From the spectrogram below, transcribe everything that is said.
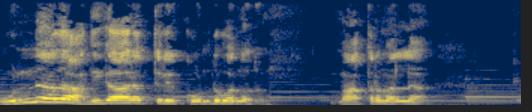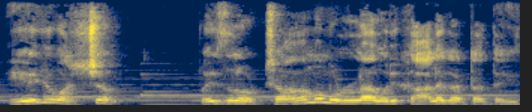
ഉന്നത അധികാരത്തിൽ കൊണ്ടുവന്നതും മാത്രമല്ല ഏഴു വർഷം പ്രൈസ് ലോഡ് ക്ഷാമമുള്ള ഒരു കാലഘട്ടത്തെ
